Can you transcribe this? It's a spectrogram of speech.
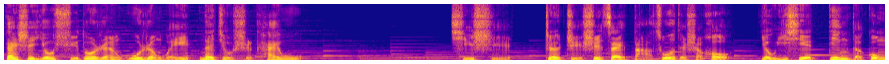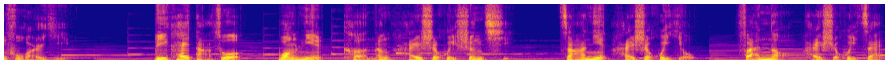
但是有许多人误认为那就是开悟。其实这只是在打坐的时候有一些定的功夫而已。离开打坐。妄念可能还是会升起，杂念还是会有，烦恼还是会在，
